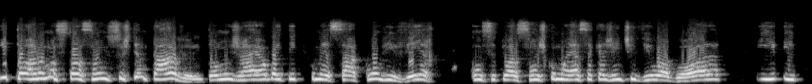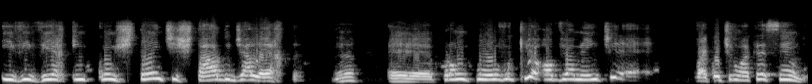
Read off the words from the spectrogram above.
e torna uma situação insustentável. Então, Israel vai ter que começar a conviver com situações como essa que a gente viu agora e, e, e viver em constante estado de alerta né? é, para um povo que, obviamente, é, vai continuar crescendo.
